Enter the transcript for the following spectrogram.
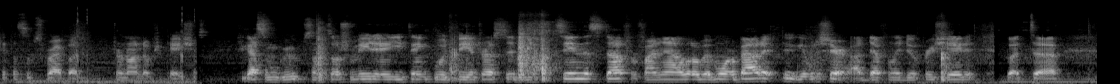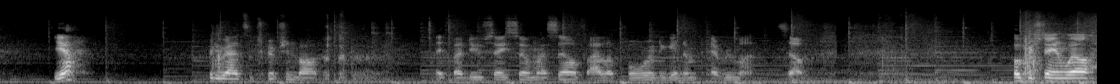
hit the subscribe button, turn on notifications. If you got some groups on social media you think would be interested in seeing this stuff or finding out a little bit more about it, do give it a share. I definitely do appreciate it. But uh, yeah, pretty rad subscription box. If I do say so myself, I look forward to getting them every month. So, hope you're staying well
